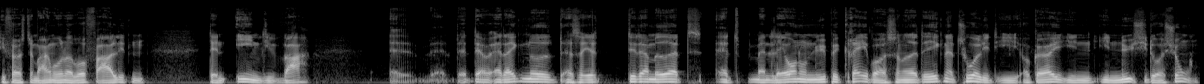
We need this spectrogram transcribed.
de første mange måneder, hvor farlig den, den egentlig var. Øh, der, er der ikke noget, altså jeg, det der med, at, at man laver nogle nye begreber og sådan noget, det er ikke naturligt i at gøre i en, i en ny situation?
